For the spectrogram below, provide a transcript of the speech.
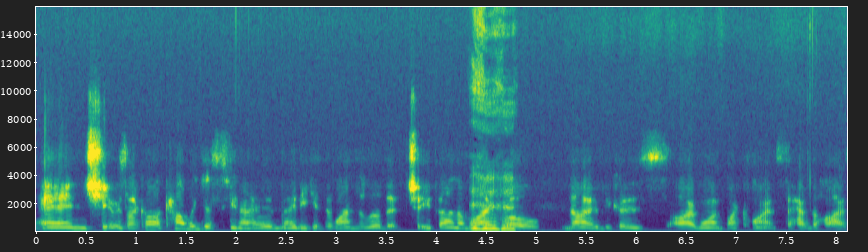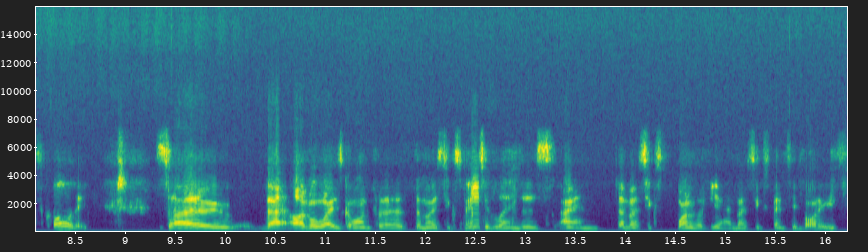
and she was like oh can't we just you know maybe get the ones a little bit cheaper and I'm like well no because I want my clients to have the highest quality so that I've always gone for the most expensive lenses and the most ex- one of the you know most expensive bodies.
